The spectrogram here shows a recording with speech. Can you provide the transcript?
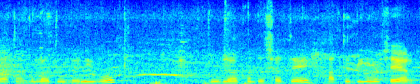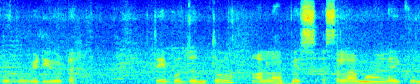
পাতাগুলো তুলে নিব। তুলে আপনাদের সাথে হাতে দিয়ে শেয়ার করব ভিডিওটা। তো এই পর্যন্ত, আল্লাহ হাফেজ। আসসালামু আলাইকুম।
